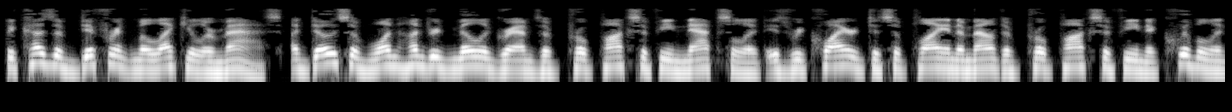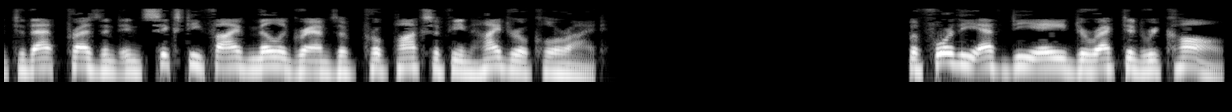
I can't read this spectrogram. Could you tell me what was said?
Because of different molecular mass, a dose of 100 mg of propoxyphene napsylate is required to supply an amount of propoxyphene equivalent to that present in 65 mg of propoxyphene hydrochloride. Before the FDA-directed recall,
